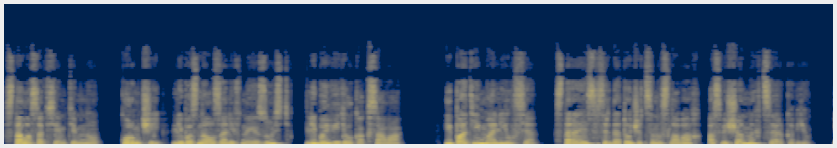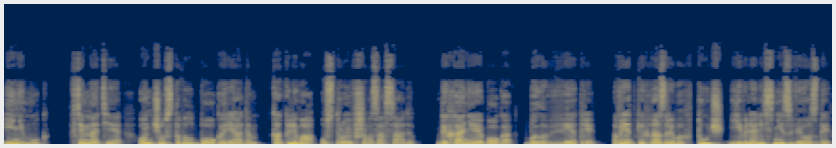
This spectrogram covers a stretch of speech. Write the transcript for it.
Стало совсем темно. Кормчий либо знал залив наизусть, либо видел, как сова. Ипатий молился, стараясь сосредоточиться на словах, освященных церковью, и не мог. В темноте он чувствовал Бога рядом, как льва, устроившего засаду. Дыхание Бога было в ветре, в редких разрывах туч являлись не звезды,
